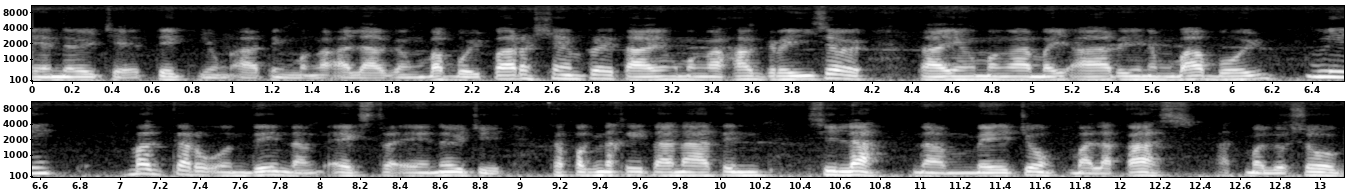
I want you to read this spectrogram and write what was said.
energetic yung ating mga alagang baboy para syempre tayong mga hog raiser, tayong mga may-ari ng baboy, eh, magkaroon din ng extra energy kapag nakita natin sila na medyo malakas at malusog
